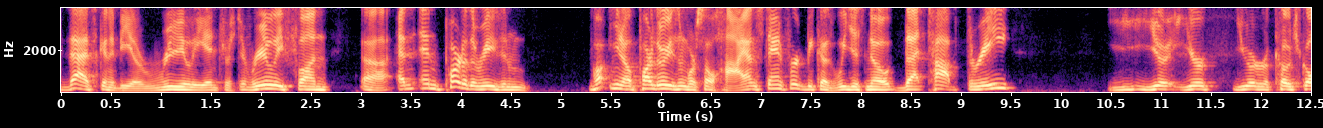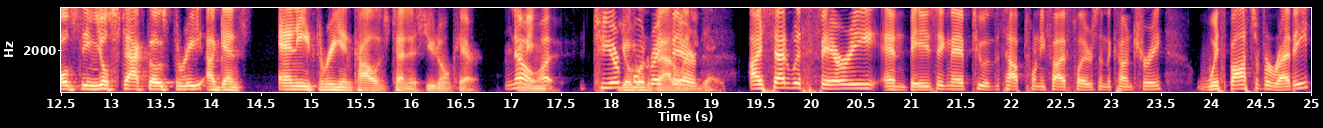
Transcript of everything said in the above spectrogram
that's going to be a really interesting, really fun, uh, and and part of the reason, you know, part of the reason we're so high on Stanford because we just know that top three. You're you're you're Coach Goldstein. You'll stack those three against any three in college tennis. You don't care. No, I mean, uh, to your point to right there. I said with Fery and Basing, they have two of the top 25 players in the country. With Basavareddy,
